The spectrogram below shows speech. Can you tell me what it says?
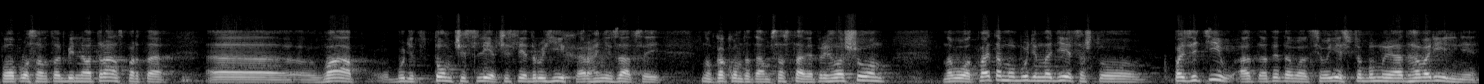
по вопросам автомобильного транспорта. Э, ВАП будет в том числе, в числе других организаций, ну, в каком-то там составе приглашен. Ну, вот, поэтому будем надеяться, что позитив от, от этого всего есть, чтобы мы отговорили. не-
